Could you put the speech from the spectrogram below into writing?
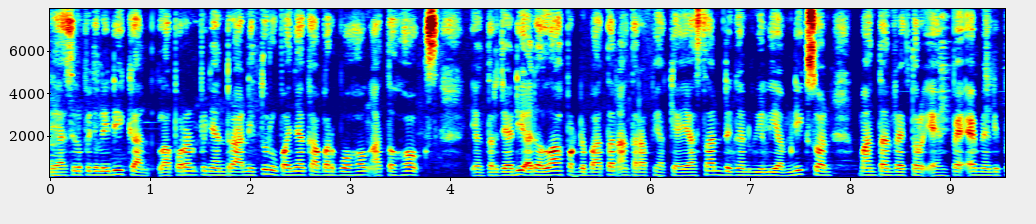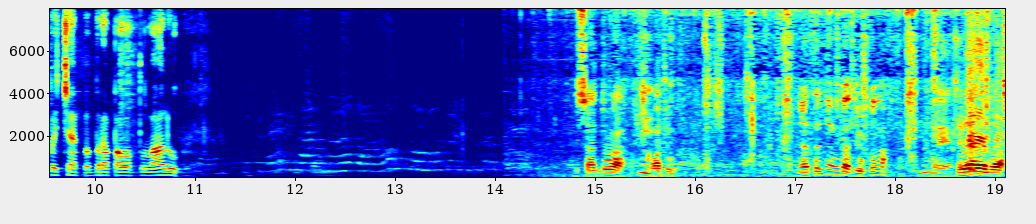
Dari hasil penyelidikan, laporan penyanderaan itu rupanya kabar bohong atau hoax. Yang terjadi adalah perdebatan antara pihak yayasan dengan William Nixon, mantan rektor IMPM yang dipecat beberapa waktu lalu. Disandra, waduh. Nyatanya enggak juga. Enggak ya Pak.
